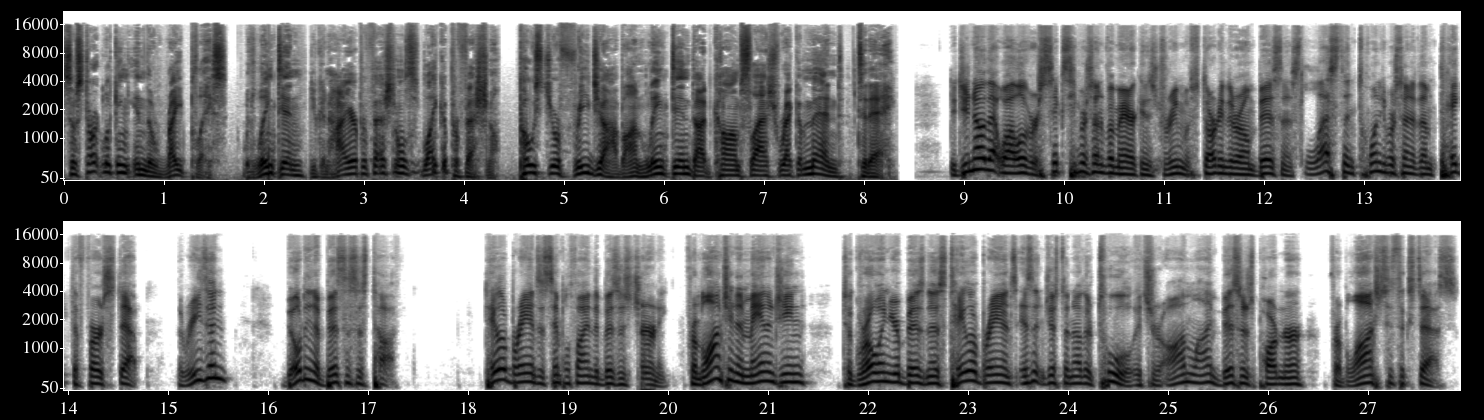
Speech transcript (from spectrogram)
So start looking in the right place. With LinkedIn, you can hire professionals like a professional. Post your free job on linkedin.com slash recommend today. Did you know that while over 60% of Americans dream of starting their own business, less than 20% of them take the first step? The reason? Building a business is tough. Tailor Brands is simplifying the business journey. From launching and managing to growing your business, Tailor Brands isn't just another tool, it's your online business partner from launch to success.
